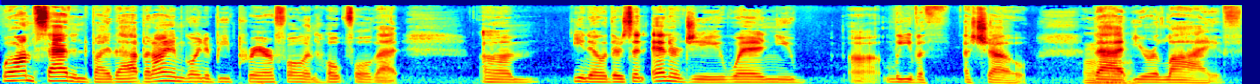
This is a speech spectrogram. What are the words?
Well, I'm saddened by that, but I am going to be prayerful and hopeful that, um, you know, there's an energy when you uh, leave a, a show that you're alive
